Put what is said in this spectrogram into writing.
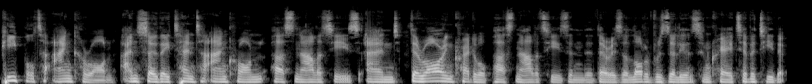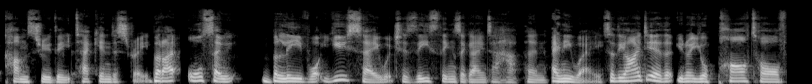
people to anchor on. And so they tend to anchor on personalities and there are incredible personalities and there is a lot of resilience and creativity that comes through the tech industry. But I also believe what you say, which is these things are going to happen anyway. So the idea that, you know, you're part of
